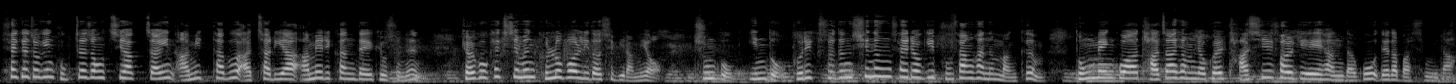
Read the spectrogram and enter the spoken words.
세계적인 국제정치학자인 아미타브 아차리아 아메리칸대 교수는 결국 핵심은 글로벌 리더십이라며 중국, 인도, 브릭스 등 신흥 세력이 부상하는 만큼 동맹과 다자 협력을 다시 설계해야 한다고 내다봤습니다.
